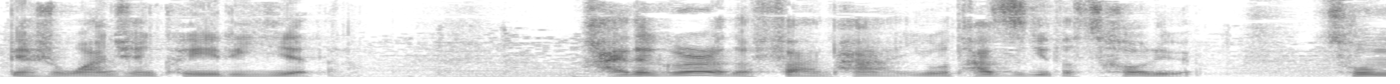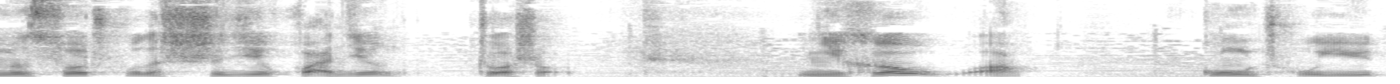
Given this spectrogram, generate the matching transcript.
便是完全可以理解的了。海德格尔的反叛有他自己的策略。从我们所处的实际环境着手，你和我共处于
